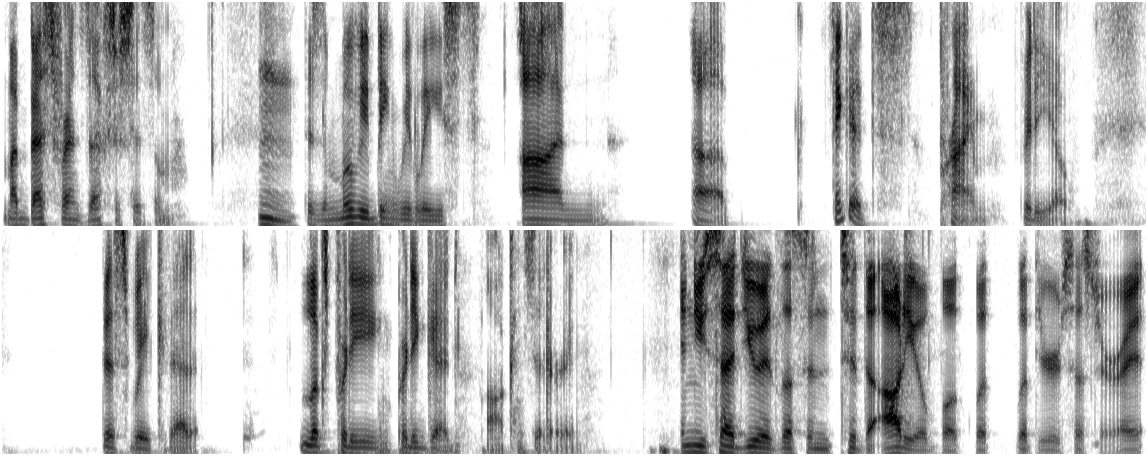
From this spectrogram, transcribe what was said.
My Best Friend's Exorcism. Hmm. There's a movie being released on, uh, I think it's Prime Video this week that looks pretty pretty good, all considering. And you said you had listened to the audiobook with with your sister, right?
